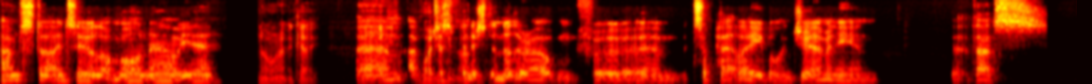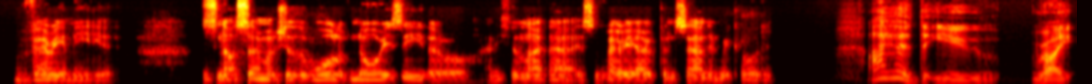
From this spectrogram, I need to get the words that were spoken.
I'm starting to a lot more now. Yeah, All right. okay. um, I've just think that? finished another album for um, it's a pet label in Germany, and that's very immediate. It's not so much of the wall of noise either, or anything like that. It's a very open sounding recording. I heard that you write,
